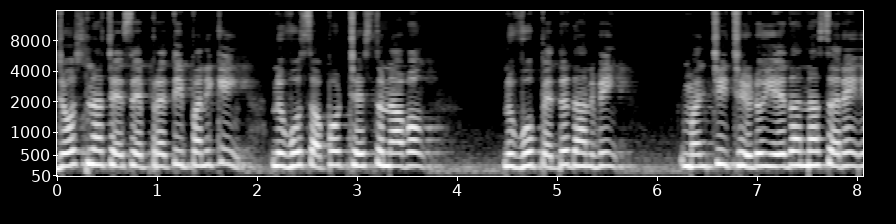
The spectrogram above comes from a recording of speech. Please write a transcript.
జ్యోత్స్న చేసే ప్రతి పనికి నువ్వు సపోర్ట్ చేస్తున్నావు. నువ్వు పెద్దదానివి. మంచి చెడు ఏదన్నా సరే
